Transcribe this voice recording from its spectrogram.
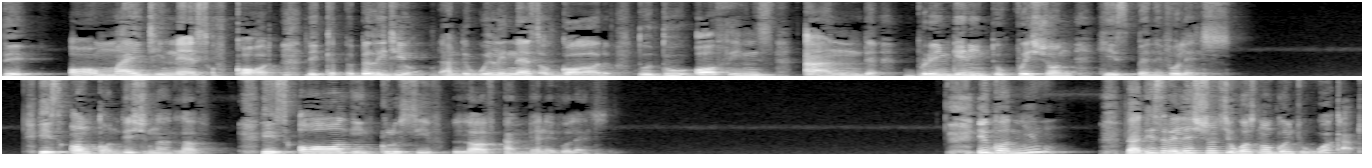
the almightiness of God, the capability and the willingness of God to do all things and bringing into question his benevolence, his unconditional love, his all inclusive love and benevolence. If God knew that this relationship was not going to work out,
